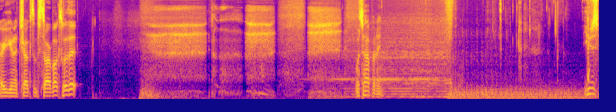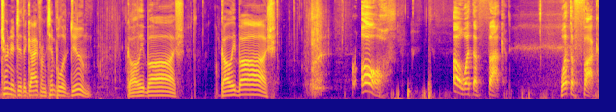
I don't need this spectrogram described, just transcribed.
Are you gonna chuck some Starbucks with it? What's happening? You just turned into the guy from Temple of Doom. Golly Bosh. Golly Bosh. Oh. Oh, what the fuck? What the fuck?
